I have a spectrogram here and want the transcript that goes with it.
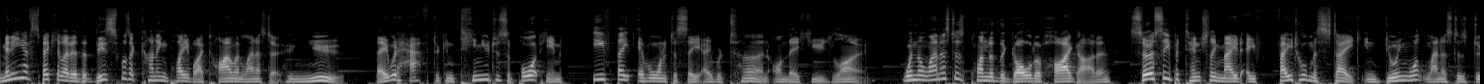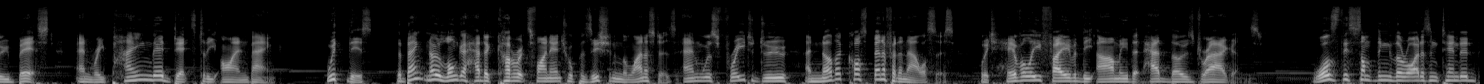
Many have speculated that this was a cunning play by Tywin Lannister, who knew they would have to continue to support him if they ever wanted to see a return on their huge loan. When the Lannisters plundered the gold of Highgarden, Cersei potentially made a fatal mistake in doing what Lannisters do best and repaying their debts to the Iron Bank. With this, the bank no longer had to cover its financial position in the Lannisters and was free to do another cost benefit analysis, which heavily favoured the army that had those dragons. Was this something the writers intended?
